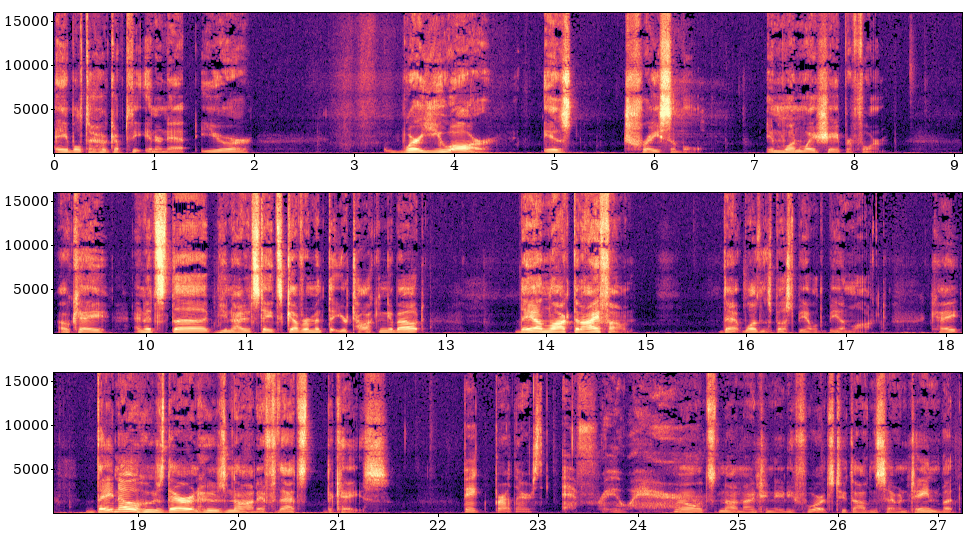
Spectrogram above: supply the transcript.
able to hook up to the internet, you're where you are is traceable in one way, shape, or form. Okay, and it's the United States government that you're talking about. They unlocked an iPhone that wasn't supposed to be able to be unlocked. Okay? They know who's there and who's not, if that's the case. Big brothers everywhere. Well, it's not 1984, it's 2017, but,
